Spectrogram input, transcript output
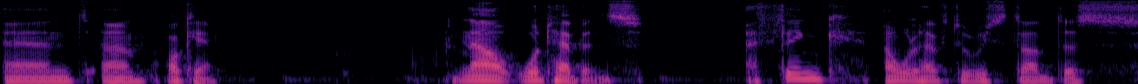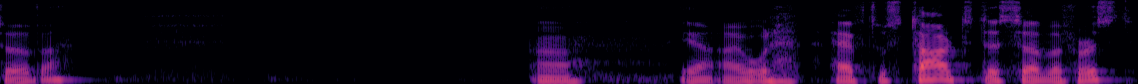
And um, okay. Now what happens? I think I will have to restart the server. Uh, yeah, I will have to start the server first.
